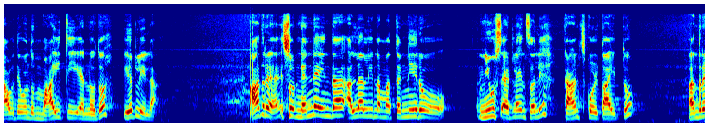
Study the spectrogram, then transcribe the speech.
ಯಾವುದೇ ಒಂದು ಮಾಹಿತಿ ಅನ್ನೋದು ಇರಲಿಲ್ಲ. ಆದರೆ ಸೊ ನಿನ್ನೆಯಿಂದ ಅಲ್ಲಲ್ಲಿ ನಮ್ಮ ತಣ್ಣೀರು ನ್ಯೂಸ್ ಹೆಡ್ಲೈನ್ಸಲ್ಲಿ ಕಾಣಿಸ್ಕೊಳ್ತಾ ಇತ್ತು. ಅಂದರೆ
